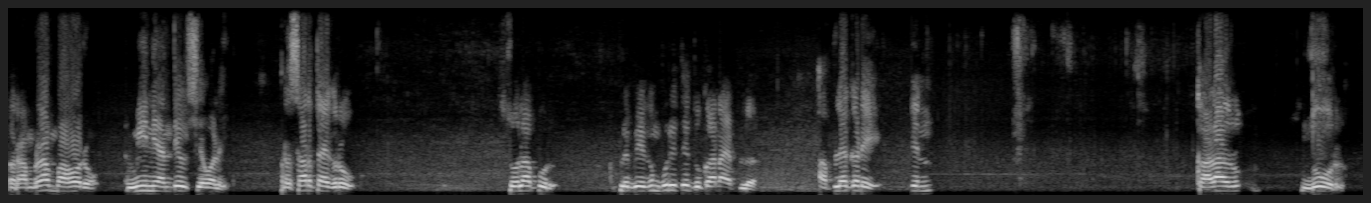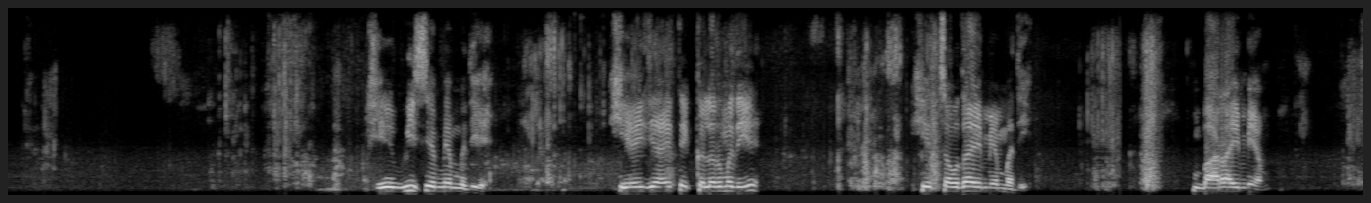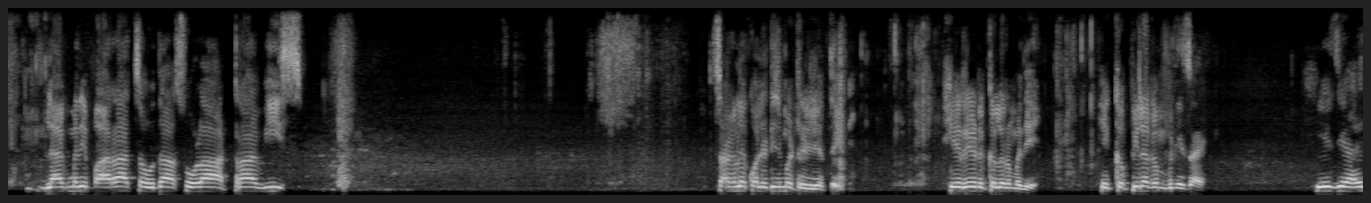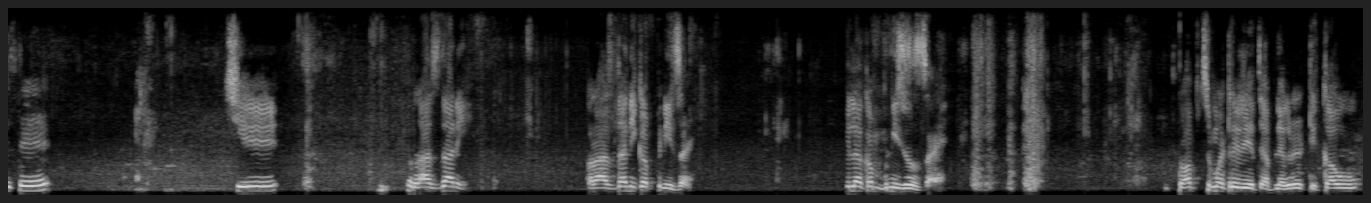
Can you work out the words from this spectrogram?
रामराम भावारो मी ज्ञानदेव शेवाळे प्रसार त्याग्रो सोलापूर. आपलं बेगमपूर इथे दुकान आहे आपलं. आपल्याकडे काळा दोर. हे वीस एम एममध्ये. आहे. हे जे आहे ते कलरमध्ये. हे चौदा एम एममध्ये. बारा एम एम ब्लॅकमध्ये बारा चौदा सोळा अठरा वीस. चांगल्या क्वालिटीज मटेरियल येते हे रेड कलरमध्ये. हे कपिला कंपनीचं आहे. हे जे आहे ते हे राजधानी. राजधानी कंपनीचं आहे. कपिला कंपनीचंच आहे. टॉपचं मटेरियल येते आपल्याकडे. टिकाऊ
